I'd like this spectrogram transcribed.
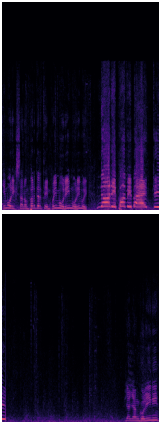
I muri, Xa, non perdere tempo. I muri, i muri, i muri. Non i pavimenti! Via gli angolini.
